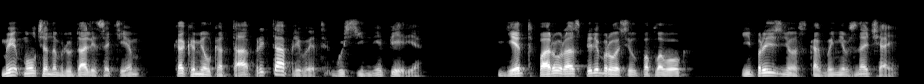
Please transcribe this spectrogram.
мы молча наблюдали за тем, как мелкота притапливает гусиные перья. Дед пару раз перебросил поплавок и произнес, как бы невзначай.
